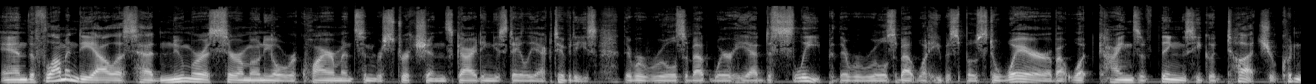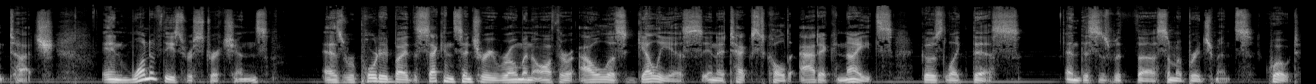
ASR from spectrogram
And the Flamen Dialis had numerous ceremonial requirements and restrictions guiding his daily activities. There were rules about where he had to sleep. There were rules about what he was supposed to wear, about what kinds of things he could touch or couldn't touch. And one of these restrictions as reported by the second century Roman author Aulus Gellius in a text called Attic Nights, goes like this, and this is with uh, some abridgments. Quote,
